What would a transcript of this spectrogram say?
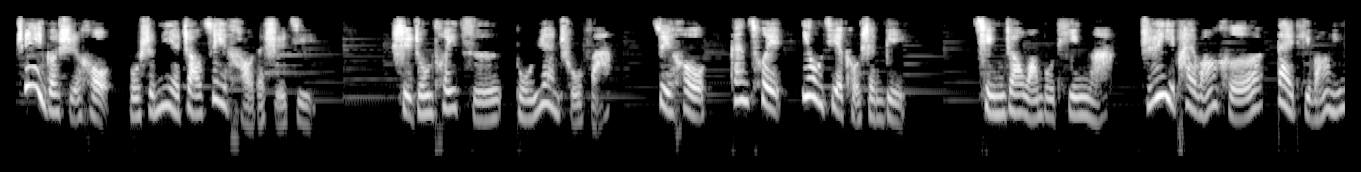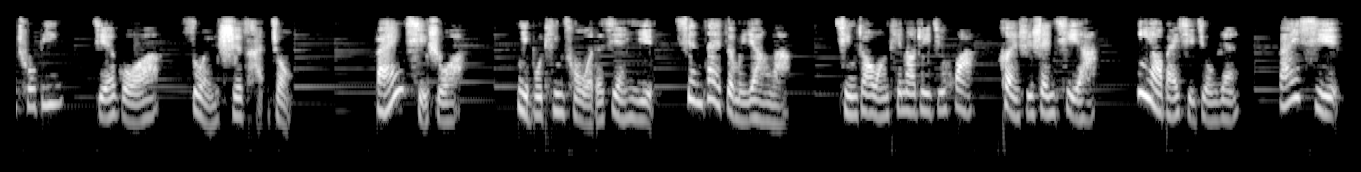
这个时候不是灭赵最好的时机，始终推辞，不愿出发。最后干脆又借口生病，秦昭王不听啊，执意派王和代替王陵出兵。结果损失惨重。白起说：“你不听从我的建议，现在怎么样了？”秦昭王听到这句话，很是生气呀，硬要白起就任。白起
